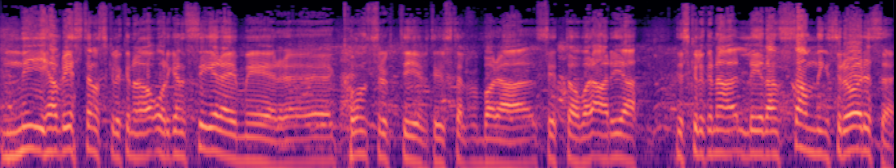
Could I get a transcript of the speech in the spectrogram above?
ni haveristerna skulle kunna organisera er mer eh, konstruktivt istället för bara sitta och vara arga. Ni skulle kunna leda en sanningsrörelse.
